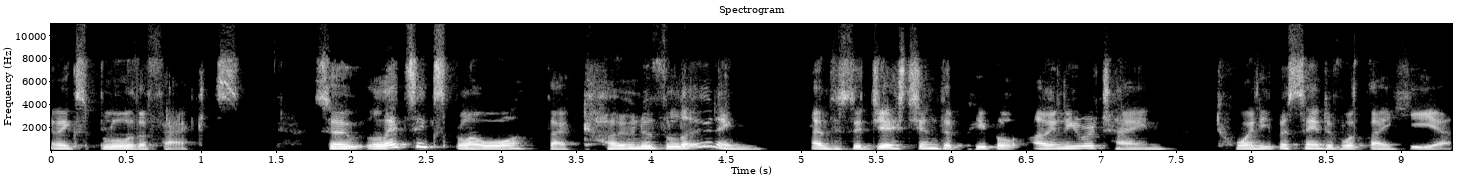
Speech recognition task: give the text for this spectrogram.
and explore the facts. So let's explore the cone of learning and the suggestion that people only retain 20% of what they hear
